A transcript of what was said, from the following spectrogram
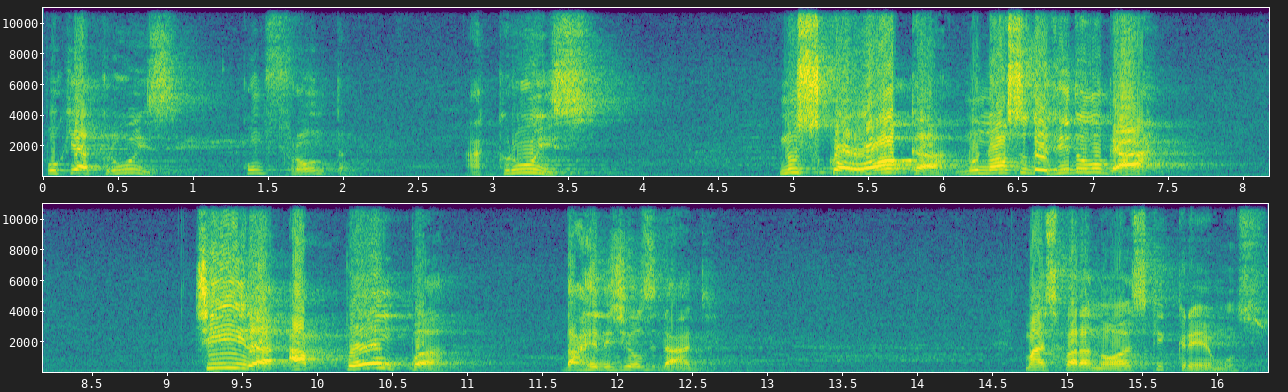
porque a cruz confronta. A cruz nos coloca no nosso devido lugar, tira a pompa da religiosidade. Mas para nós que cremos,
